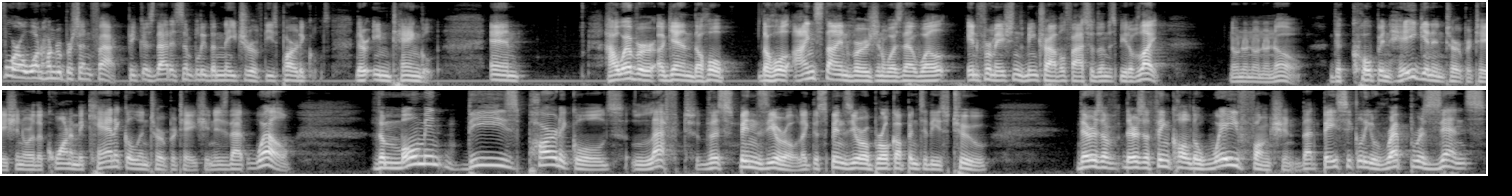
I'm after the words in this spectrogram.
for a 100% fact, because that is simply the nature of these particles. They're entangled. And However, again, the whole the whole Einstein version was that well, information is being traveled faster than the speed of light. No, no, no, no, no. The Copenhagen interpretation or the quantum mechanical interpretation is that well, the moment these particles left the spin zero, like the spin zero broke up into these two, there's a there's a thing called a wave function that basically represents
